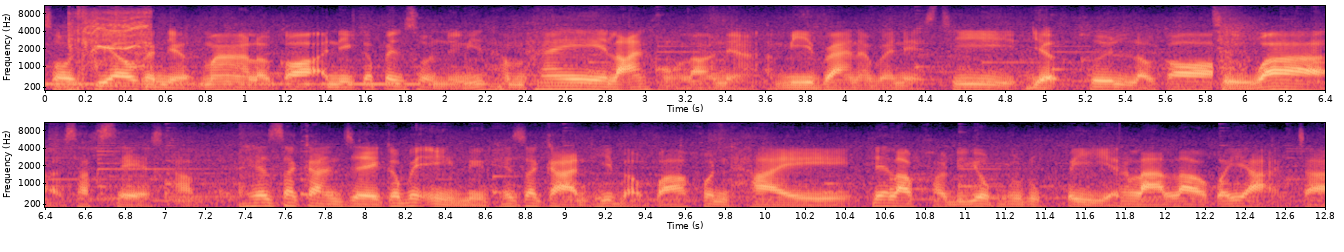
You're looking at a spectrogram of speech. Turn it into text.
โซเชียลกันเยอะมาก แล้วก็อันนี้ก็เป็นส่วนหนึ่งที่ทำให้ร้านของเราเนี่ยมีแบรนด์ awareness ที่เยอะขึ้น แล้วก็ถือว่า success ครับ เทศกาลเจก็เป็นอีกหนึ่งเทศกาลที่แบบว่าคนไทยได้รับความนิยมทุกๆปีทางร้านเราก็อยากจะ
